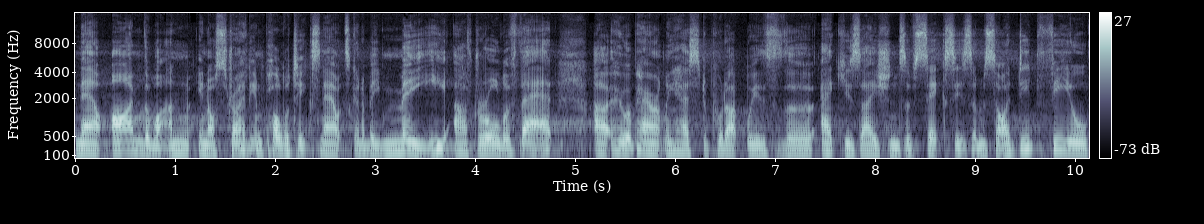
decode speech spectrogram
now I'm the one in Australian politics. Now it's going to be me, after all of that, uh, who apparently has to put up with the accusations of sexism. So I did feel,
